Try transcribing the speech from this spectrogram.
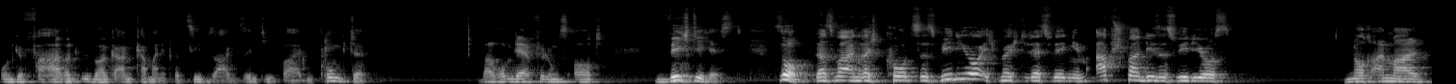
und Gefahrenübergang kann man im Prinzip sagen, sind die beiden Punkte, warum der Erfüllungsort wichtig ist. So, das war ein recht kurzes Video. Ich möchte deswegen im Abspann dieses Videos noch einmal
